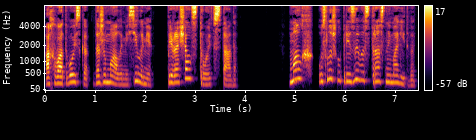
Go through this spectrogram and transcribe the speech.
Охват войска даже малыми силами превращал строй в стадо. Малх услышал призывы страстной молитвы.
